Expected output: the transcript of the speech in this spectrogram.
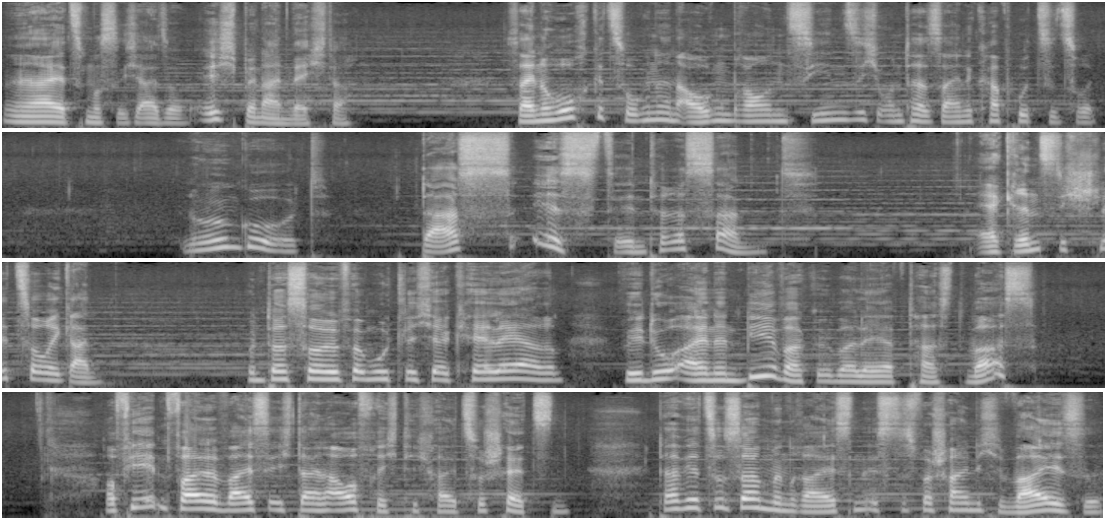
Ja, jetzt muss ich also. Ich bin ein Wächter. Seine hochgezogenen Augenbrauen ziehen sich unter seine Kapuze zurück. Nun gut, das ist interessant. Er grinst dich schlitzohrig an. Und das soll vermutlich erklären, wie du einen Biwak überlebt hast, was? Auf jeden Fall weiß ich deine Aufrichtigkeit zu schätzen. Da wir zusammenreisen, ist es wahrscheinlich weise,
